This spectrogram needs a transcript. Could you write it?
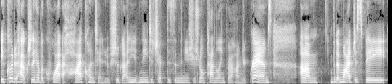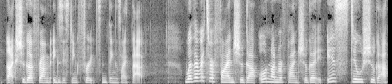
It could actually have a quite a high content of sugar, and you'd need to check this in the nutritional paneling for 100 grams. Um, but it might just be like sugar from existing fruits and things like that. Whether it's refined sugar or non refined sugar, it is still sugar.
